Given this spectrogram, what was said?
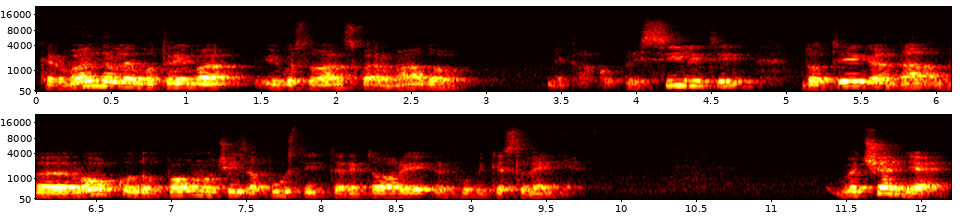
ker vendarle bo treba Jugoslovansko armado nekako prisiliti do tega, da v roku do polnoči zapusti teritorij Republike Slovenije. V čem je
